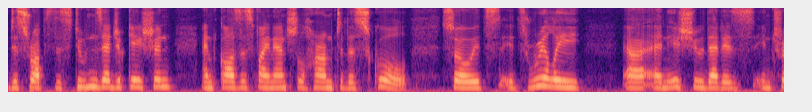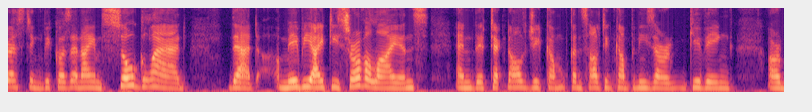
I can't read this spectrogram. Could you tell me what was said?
disrupts the student's education and causes financial harm to the school. So it's it's really uh, an issue that is interesting because, and I am so glad that maybe IT Serve Alliance and the technology com- consulting companies are giving, are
